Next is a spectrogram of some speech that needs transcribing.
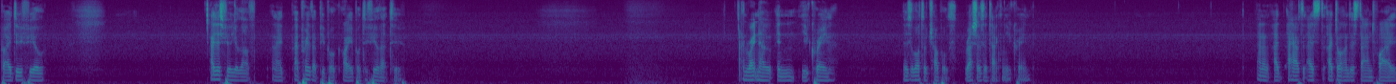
but I do feel. I just feel your love, and I, I pray that people are able to feel that too. And right now in Ukraine, there's a lot of troubles. Russia's attacking Ukraine. And I, I have to, I, st- I don't understand why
